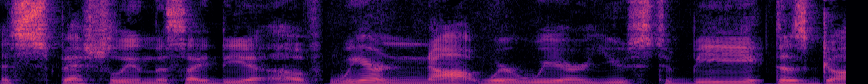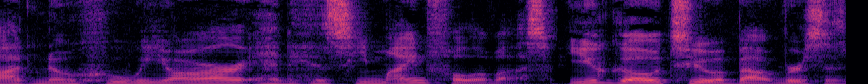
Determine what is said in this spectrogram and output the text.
especially especially in this idea of we are not where we are used to be. Does God know who we are and is he mindful of us? You go to about verses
